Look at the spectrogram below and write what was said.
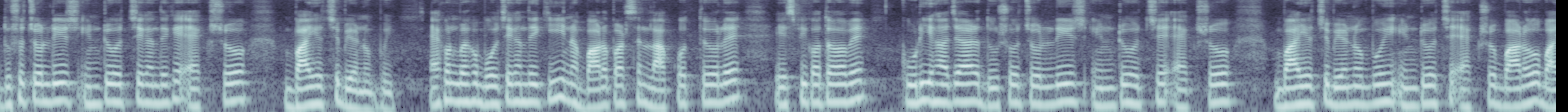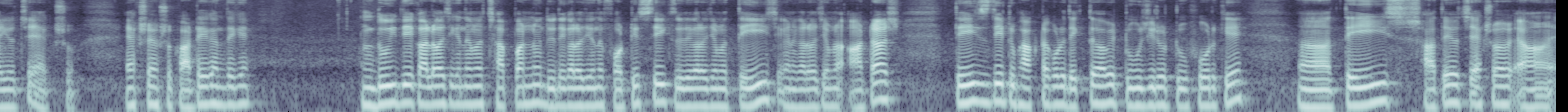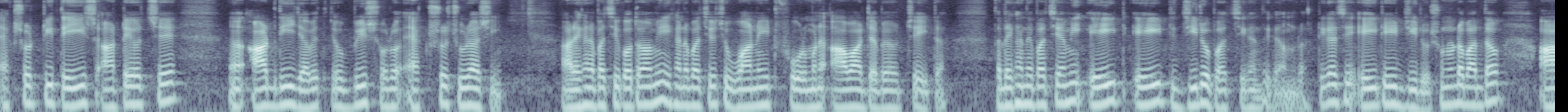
দুশো চল্লিশ ইন্টু হচ্ছে এখান থেকে একশো বাই হচ্ছে বিরানব্বই। এখন দেখো বলছে এখান থেকে কী? না, বারো পার্সেন্ট লাভ করতে হলে এসপি কত হবে? কুড়ি হাজার দুশো চল্লিশ ইন্টু হচ্ছে একশো বাই হচ্ছে বিরানব্বই ইন্টু হচ্ছে একশো বারো বাই হচ্ছে একশো। একশো একশো কাটে এখান থেকে। দুই দিয়ে কালো আছে কিন্তু আমরা ছাপ্পান্ন, দুই দিয়ে কালো আছে কিন্তু ফর্টি সিক্স দুই দিয়ে কালো আছে আমরা তেইশ, এখানে কালো আছে আমরা আঠাশ। তেইশ দিয়ে একটু ভাগটা করে দেখতে হবে টু জিরো টু ফোরকে তেইশ, সাতে হচ্ছে একশো একষট্টি, তেইশ, আটে হচ্ছে আট দিয়ে যাবে, চব্বিশ হলো একশো চুরাশি। আর এখানে পাচ্ছি কত আমি? এখানে পাচ্ছি হচ্ছে ওয়ান এইট ফোর মানে আবার যাবে হচ্ছে এইটা। তাহলে এখানে পাচ্ছি আমি এইট এইট জিরো পাচ্ছি এখান থেকে আমরা, ঠিক আছে? এইট এইট জিরো শূন্যটা বাদ দাও।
